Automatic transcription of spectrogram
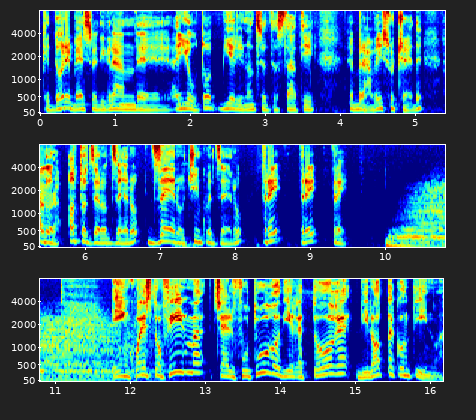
che dovrebbe essere di grande aiuto. Ieri non siete stati eh, bravi, succede. Allora 800 050 333. In questo film c'è il futuro direttore di Lotta Continua.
